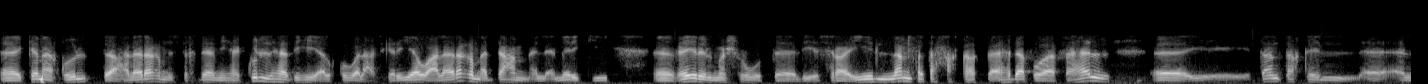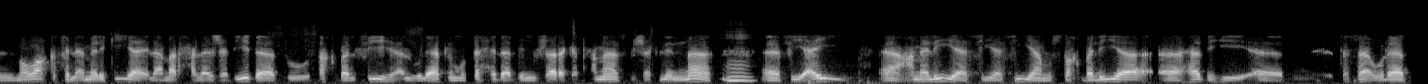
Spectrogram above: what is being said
آه، كما قلت على رغم استخدامها كل هذه القوة العسكرية وعلى رغم الدعم الأمريكي غير المشروط لإسرائيل لم تتحقق أهدافها. فهل تنتقل المواقف الأمريكية إلى مرحلة جديدة تقبل فيه الولايات المتحدة بمشاركة حماس بشكل ما؟ في أي عملية سياسية مستقبلية هذه تساؤلات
